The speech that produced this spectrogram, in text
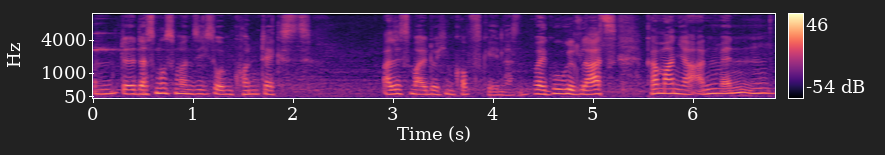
Und äh, das muss man sich so im Kontext alles mal durch den Kopf gehen lassen. Bei Google Glass kann man ja anwenden,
